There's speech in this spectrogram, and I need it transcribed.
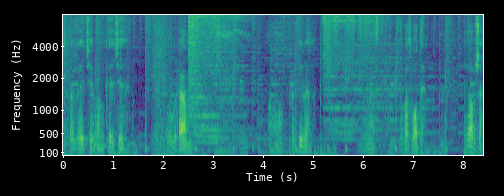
wskażecie w ankiecie, to gram. O, trafiłem. 12, 2 złote. Dobrze,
